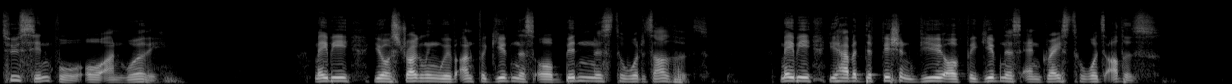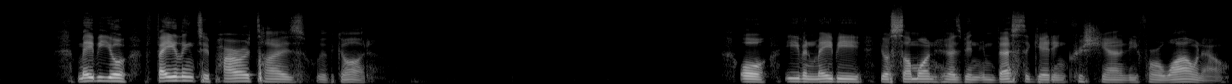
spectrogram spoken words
too sinful or unworthy. Maybe you're struggling with unforgiveness or bitterness towards others. Maybe you have a deficient view of forgiveness and grace towards others. Maybe you're failing to prioritize with God. Or even maybe you're someone who has been investigating Christianity for a while now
